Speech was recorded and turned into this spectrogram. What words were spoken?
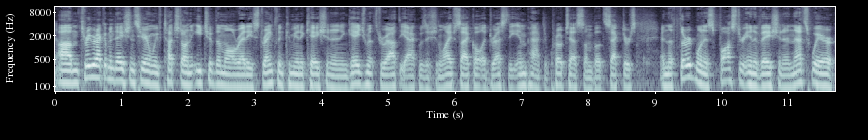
Um, three recommendations here, and we've touched on each of them already. Strengthen communication and engagement throughout the acquisition lifecycle. Address the impact of protests on both sectors. And the third one is foster innovation, and that's where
